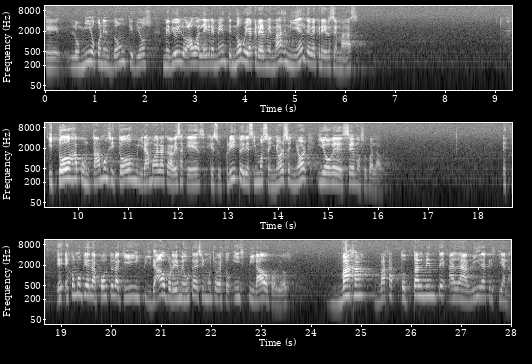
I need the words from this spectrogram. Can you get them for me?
eh, lo mío con el don que Dios me dio y lo hago alegremente. No voy a creerme más, ni Él debe creerse más. Y todos apuntamos y todos miramos a la cabeza que es Jesucristo y decimos Señor, Señor y obedecemos su palabra. Es, como que el apóstol aquí, inspirado por Dios, me gusta decir mucho esto, inspirado por Dios, baja, baja totalmente a la vida cristiana.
